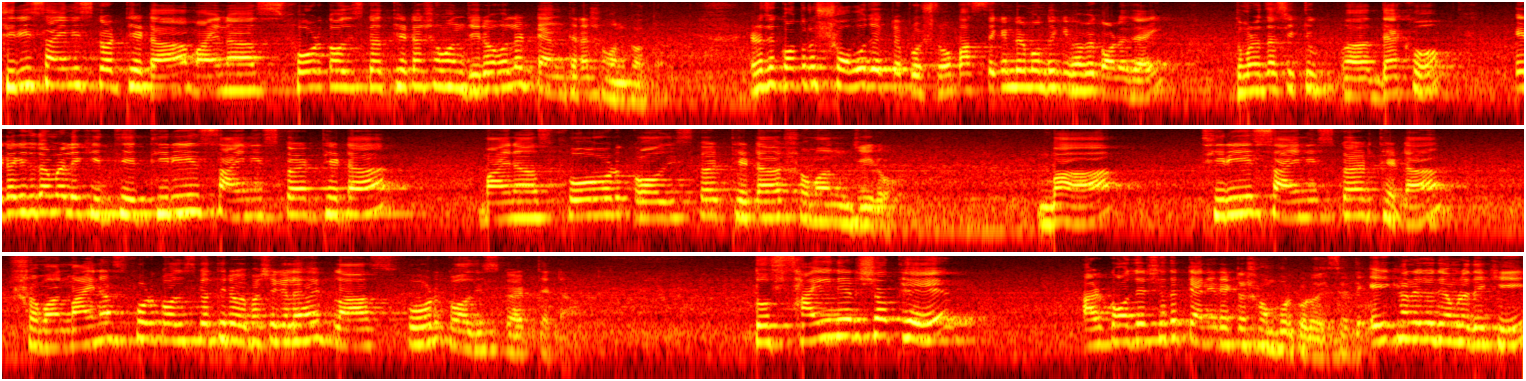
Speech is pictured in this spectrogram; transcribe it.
three sine square theta minus four cos square theta সমান জিরো হলে টেন থেটা সমান কত? এটা যে কতটা সহজ একটা প্রশ্ন, পাঁচ সেকেন্ডের মধ্যে কীভাবে করা যায়? তোমরা জাস্ট একটু দেখো। এটাকে যদি আমরা লিখি three sine square theta minus four cos square theta সমান জিরো বা থ্রি সাইন স্কোয়ার থেটা সমান minus four cos square theta ওই পাশে গেলে হয় plus four cos square theta তো সাইনের সাথে আর কজের সাথে ট্যানের একটা সম্পর্ক রয়েছে। তো এইখানে যদি আমরা দেখি,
